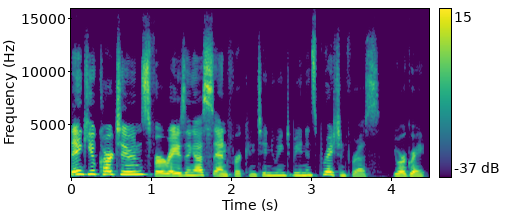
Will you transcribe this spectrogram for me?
thank you, cartoons, for raising us and for continuing to be an inspiration for us. You are great.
